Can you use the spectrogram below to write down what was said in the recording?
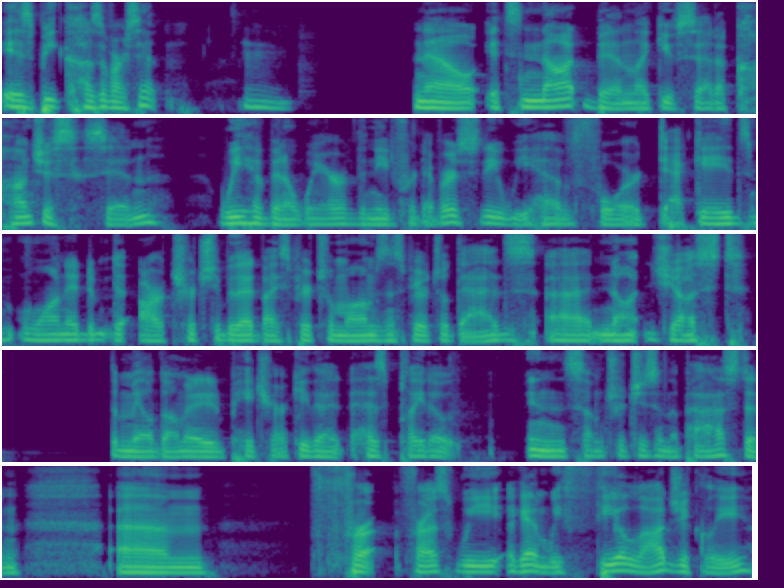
is because of our sin. Mm. Now, it's not been, like you've said, a conscious sin we have been aware of the need for diversity. We have for decades wanted our church to be led by spiritual moms and spiritual dads, uh, not just the male dominated patriarchy that has played out in some churches in the past. And um, for for us, we again we theologically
